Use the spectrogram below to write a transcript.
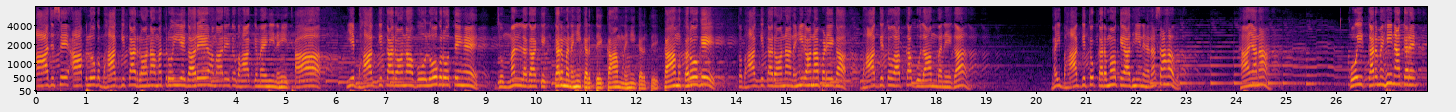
आज से आप लोग भाग्य का रोना मत रोइएगा। अरे, हमारे तो भाग्य में ही नहीं था। ये भाग्य का रोना वो लोग रोते हैं जो मन लगा के कर्म नहीं करते, काम नहीं करते। काम करोगे तो भाग्य का रोना नहीं रोना पड़ेगा। भाग्य तो आपका गुलाम बनेगा। भाई, भाग्य तो कर्मों के अधीन है ना साहब? हाँ या ना? कोई कर्म ही ना करे।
